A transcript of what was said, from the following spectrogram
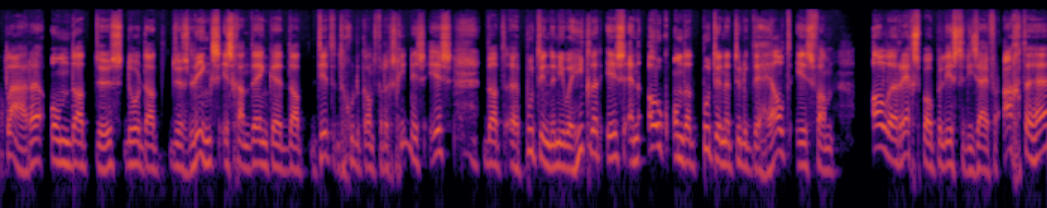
verklaren, omdat dus, doordat dus links is gaan denken dat dit de goede kant van de geschiedenis is, dat uh, Poetin de nieuwe Hitler is. En ook omdat Poetin natuurlijk de held is van alle rechtspopulisten die zij verachten. Hè?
